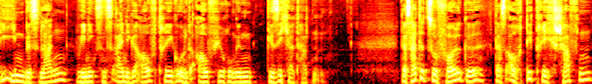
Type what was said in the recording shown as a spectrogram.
die ihnen bislang wenigstens einige Aufträge und Aufführungen gesichert hatten. Das hatte zur Folge, dass auch Dittrichs Schaffen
